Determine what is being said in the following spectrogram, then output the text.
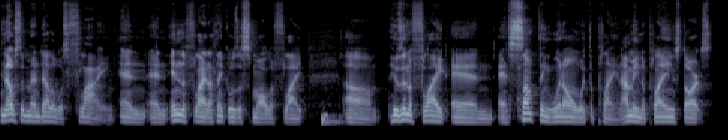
Nelson Mandela was flying, and and in the flight, I think it was a smaller flight. Um, he was in the flight, and and something went on with the plane. I mean, the plane starts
